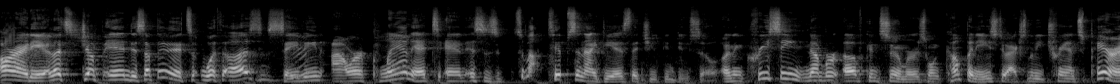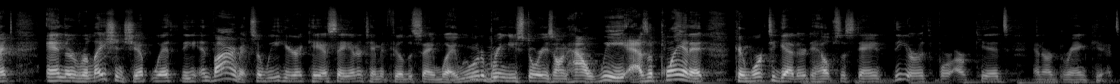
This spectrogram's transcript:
Alrighty, let's jump into something that's with us, mm-hmm. saving our planet. And this is about tips and ideas that you can do so. An increasing number of consumers want companies to actually be transparent and their relationship with the environment. So we here at KSA Entertainment feel the same way. We want to mm-hmm. bring you stories on how we as a planet can work together to help sustain the earth for our kids and our grandkids.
